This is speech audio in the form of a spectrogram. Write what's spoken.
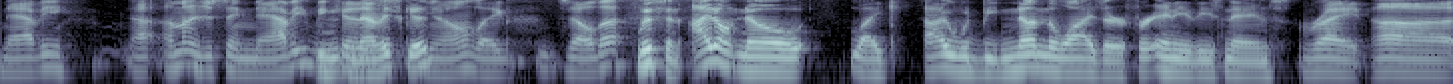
Navi. Uh, I'm gonna just say Navi because Navi's good. You know, like Zelda. Listen, I don't know. Like, I would be none the wiser for any of these names. Right. Uh,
